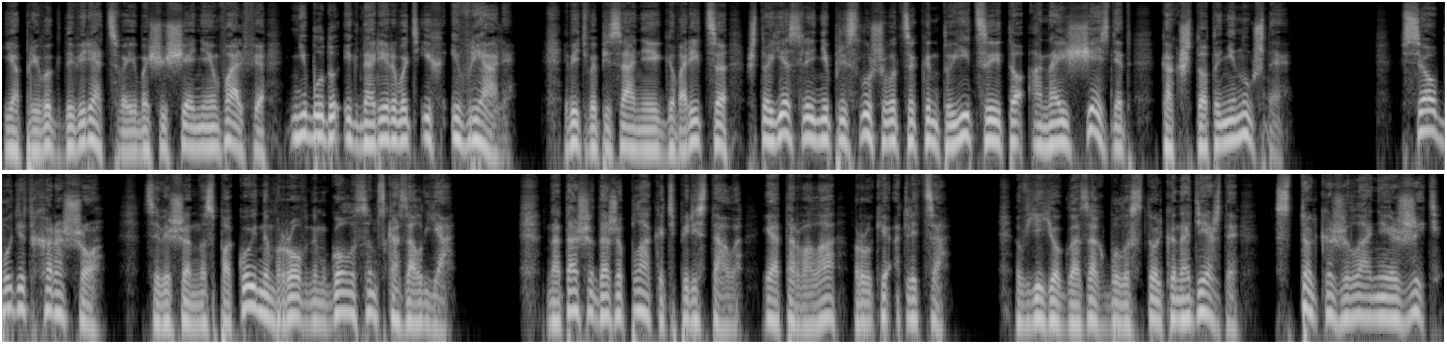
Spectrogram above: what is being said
Я привык доверять своим ощущениям в Альфе, не буду игнорировать их и в реале. Ведь в описании говорится, что если не прислушиваться к интуиции, то она исчезнет, как что-то ненужное. «Все будет хорошо», — совершенно спокойным, ровным голосом сказал я. Наташа даже плакать перестала и оторвала руки от лица. В ее глазах было столько надежды, столько желания жить.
